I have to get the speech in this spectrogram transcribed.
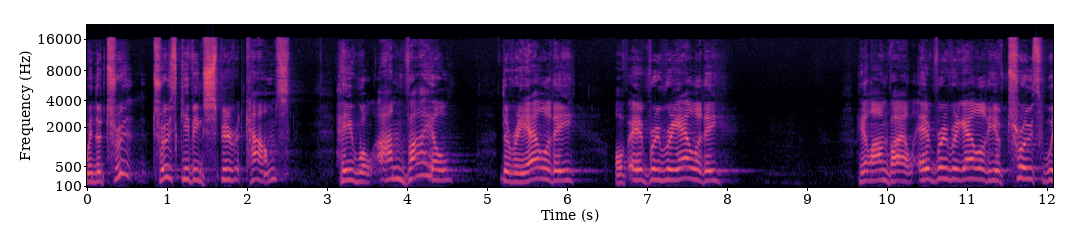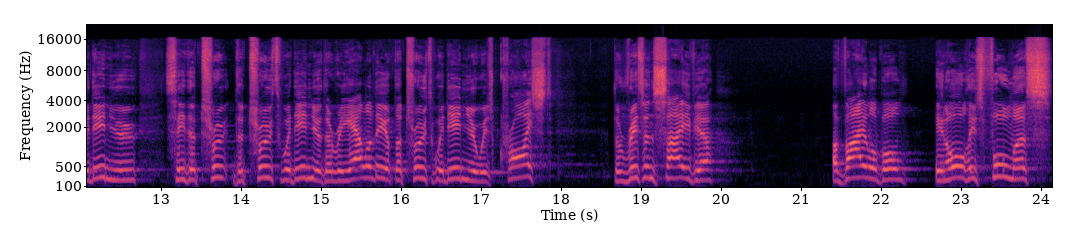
when the truth, giving Spirit comes, He will unveil the reality of every reality. He'll unveil every reality of truth within you. See, the truth, the truth within you, the reality of the truth within you is Christ, the risen Saviour, available in all His fullness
